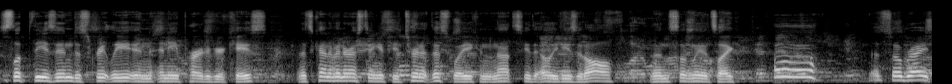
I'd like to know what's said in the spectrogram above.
slip these in discreetly in any part of your case. And it's kind of interesting if you turn it this way, you can not see the LEDs at all. Then suddenly it's like, oh, that's so bright.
